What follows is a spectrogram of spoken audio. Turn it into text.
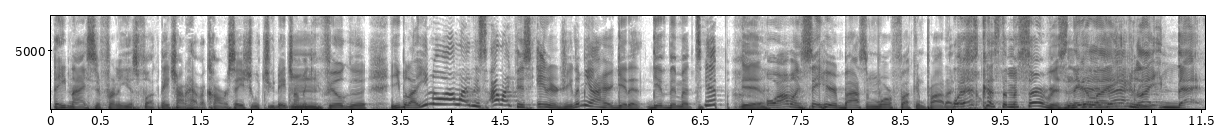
they nice and friendly as fuck. They trying to have a conversation with you. They trying to make you mm-hmm. feel good. And you be like, you know, I like this. I like this energy. Let me out here get a give them a tip. Yeah. Or I'm gonna sit here and buy some more fucking product. well, that's customer service, nigga. Yeah, like, exactly. like that.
